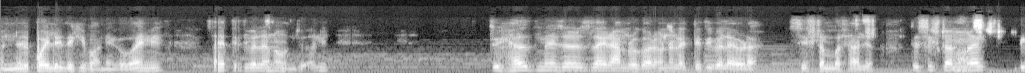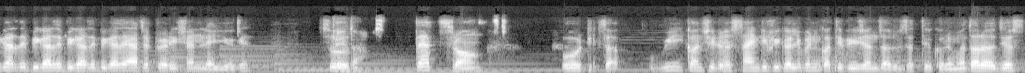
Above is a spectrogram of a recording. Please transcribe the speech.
भन्ने पहिल्यैदेखि भनेको भयो नि सायद त्यति बेला नहुन्थ्यो अनि त्यो हेल्थ मेजर्सलाई राम्रो गराउनलाई त्यति बेला एउटा सिस्टम बसाल्यो त्यो सिस्टमलाई बिगार्दै बिगार्दै बिगार्दै बिगार्दै एज अ ट्रेडिसन ल्याइयो क्या सो द्याट्स रङ हो ठिक छ वी कन्सिडर साइन्टिफिकली पनि कति रिजन्सहरू छ त्यो कुरोमा तर जस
